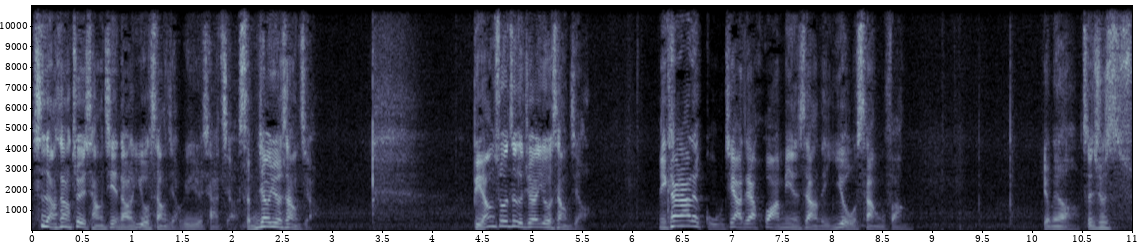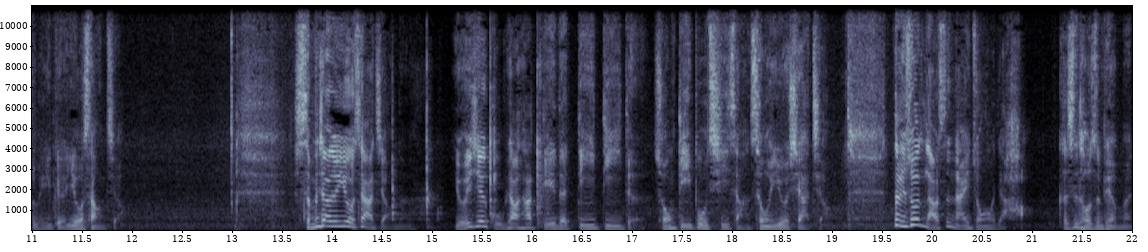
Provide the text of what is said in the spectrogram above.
市场上最常见到右上角跟右下角，什么叫右上角？比方说这个就在右上角，你看它的股价在画面上的右上方，有没有？这就是属于一个右上角。什么叫做右下角呢？有一些股票它跌的低低的，从底部起涨，称为右下角。那你说老师哪一种比较好？可是投资朋友们，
